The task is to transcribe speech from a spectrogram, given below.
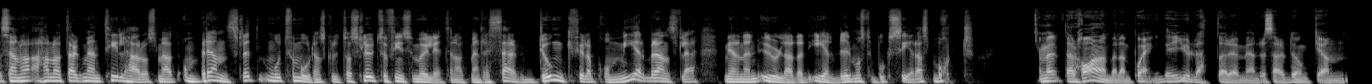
Sen har han har ett argument till här som är att om bränslet mot förmodan skulle ta slut så finns ju möjligheten att med en reservdunk fylla på mer bränsle medan en urladdad elbil måste boxeras bort. Men där har han väl en poäng. Det är ju lättare med en reservdunk än,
